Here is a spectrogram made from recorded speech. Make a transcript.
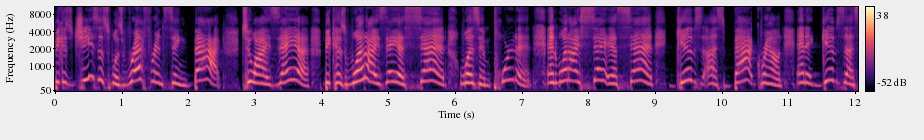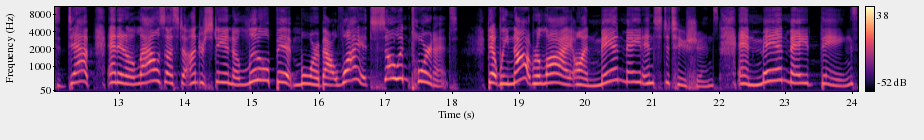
Because Jesus was referencing back to Isaiah because what Isaiah said was important. And what Isaiah said gives us background and it gives us depth and it allows us to understand a little bit more about why it's so important that we not rely on man made institutions and man made things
